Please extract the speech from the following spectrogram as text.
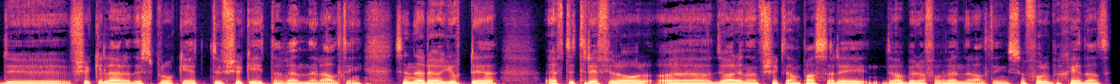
du försöker lära dig språket, du försöker hitta vänner och allting. Sen när du har gjort det, efter tre, fyra år, eh, du har redan försökt anpassa dig, du har börjat få vänner och allting. Sen får du besked att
